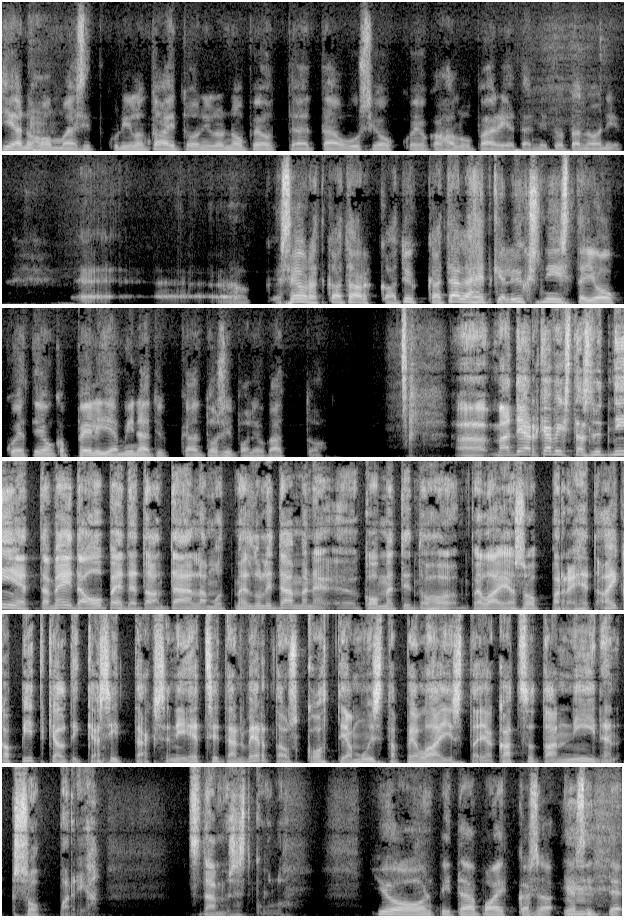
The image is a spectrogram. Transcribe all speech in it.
Hieno mm. homma ja sitten kun niillä on taitoa, niillä on nopeutta ja tämä uusi joukko, joka haluaa pärjätä, niin, tota noin, niin seuratkaa tarkkaa, tykkää. Tällä hetkellä yksi niistä joukkueista, jonka peliä minä tykkään tosi paljon katsoa. Mä en tiedä, kävikö tässä nyt niin, että meitä opetetaan täällä, mutta meillä tuli tämmöinen kommentti tuohon pelaajasoppareihin, että aika pitkälti käsittääkseni etsitään vertauskohtia muista pelaajista ja katsotaan niiden sopparia. Se tämmöisestä kuuluu. Joo, on, pitää paikkansa. Ja mm. sitten,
